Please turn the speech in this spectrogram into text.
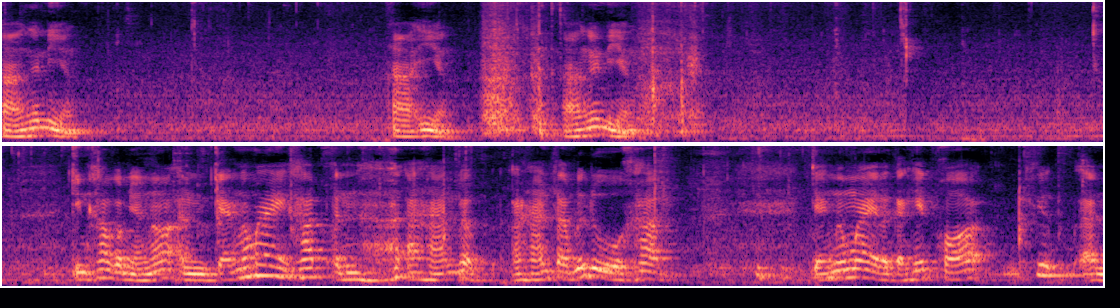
หาเงินเอียง หาเอียงหาเงินเอียงกินข้าวกับอย่างเนาะอันแกงน้ำไม้ครับ อันอาหารแบบอาหารตามฤดูครับ แกงน้ำไม้แล้วก็เฮ็ดเพาะคืออัน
